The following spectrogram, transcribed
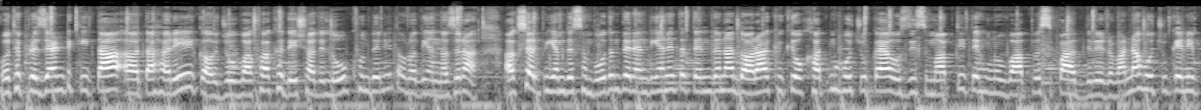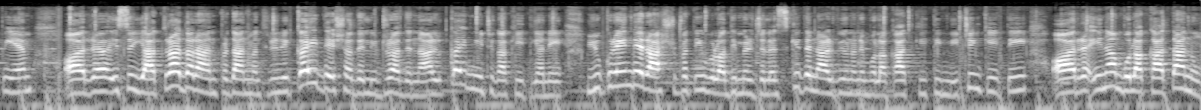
ਉੱਥੇ ਪ੍ਰੈਜ਼ੈਂਟ ਕੀਤਾ ਤਾਂ ਹਰੇਕ ਜੋ ਵੱਖ-ਵੱਖ ਦੇਸ਼ਾਂ ਦੇ ਲੋਕ ਹੁੰਦੇ ਨੇ, ਤਾਂ ਉਹਨਾਂ ਦੀਆਂ ਨਜ਼ਰਾਂ ਅਕਸਰ ਪੀਐਮ ਦੇ ਸੰਬੋਧਨ ਤੇ ਰਹਿੰਦੀਆਂ ਨੇ। ਤਾਂ ਤਿੰਨ ਦਿਨਾਂ ਦੌਰਾ ਕਿਉਂਕਿ ਉਹ ਖਤਮ ਹੋ ਚੁੱਕਾ ਹੈ, ਉਸ ਦੀ ਸਮਾਪਤੀ ਤੇ ਹੁਣ ਉਹ ਵਾਪਸ ਭਾਰਤ ਦੇ ਲਈ ਰਵਾਨਾ ਹੋ ਚੁੱਕੇ ਨੇ ਪੀਐਮ ਔਰ ਇਸ ਯਾਤਰਾ ਦੌਰਾਨ ਪ੍ਰਧਾਨ ਮੰਤਰੀ ਨੇ ਕਈ ਦੇਸ਼ਾਂ ਦੇ ਲੀਡਰਾਂ ਦੇ ਨਾਲ ਕਈ ਮੀਟਿੰਗਾਂ ਕੀਤੀਆਂ ਨੇ। ਯੂਕਰੇਨ ਦੇ ਰਾਸ਼ਟਰਪਤੀ ਵਲਾਦੀਮਿਰ ਜ਼ੈਲੈਂਸਕੀ ਦੇ ਨਾਲ ਵੀ ਉਹਨਾਂ ਨੇ ਮੁਲਾਕਾਤ ਕੀਤੀ, ਮੀਟਿੰਗ ਕੀਤੀ ਔਰ ਇਹਨਾਂ ਮੁਲਾਕਾਤਾਂ ਨੂੰ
